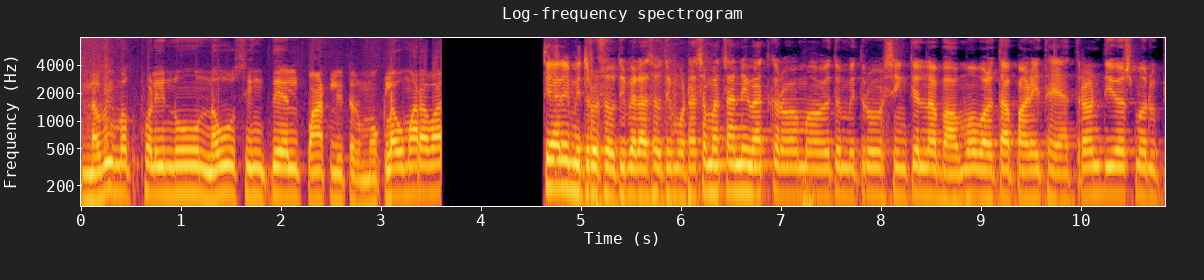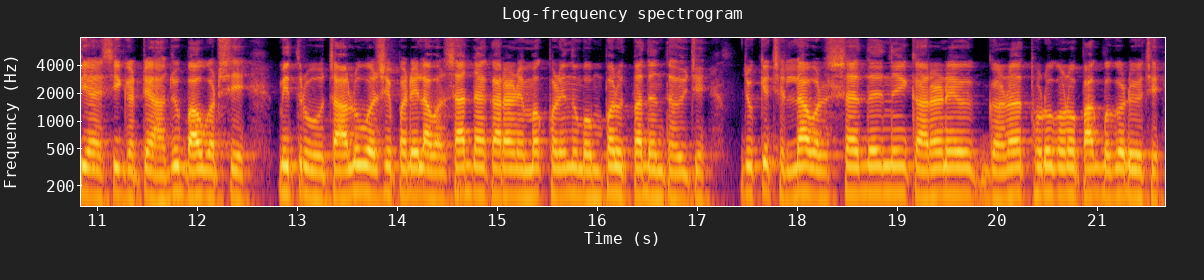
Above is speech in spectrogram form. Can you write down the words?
નવી મગફળીનું નવું સિંગ તેલ પાંચ લીટર મોકલાવું મારા વાત ત્યારે મિત્રો, સૌથી પહેલાં સૌથી મોટા સમાચારની વાત કરવામાં આવે તો મિત્રો, સિંગતેલના ભાવમાં વળતા પાણી થયા. ત્રણ દિવસમાં રૂપિયા એંસી ઘટ્યા. હજુ ભાવ ઘટશે. મિત્રો, ચાલુ વર્ષે પડેલા વરસાદના કારણે મગફળીનું બમ્પર ઉત્પાદન થયું છે. જો કે છેલ્લા વરસાદને કારણે ઘણા, થોડો ઘણો પાક બગડ્યો છે.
